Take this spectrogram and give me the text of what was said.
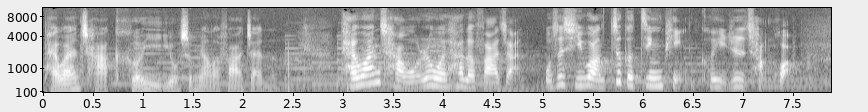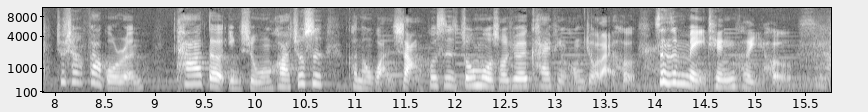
台湾茶可以有什么样的发展呢？台湾茶，我认为它的发展，我是希望这个精品可以日常化，就像法国人他的饮食文化，就是可能晚上或是周末的时候就会开瓶红酒来喝，甚至每天可以喝。啊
